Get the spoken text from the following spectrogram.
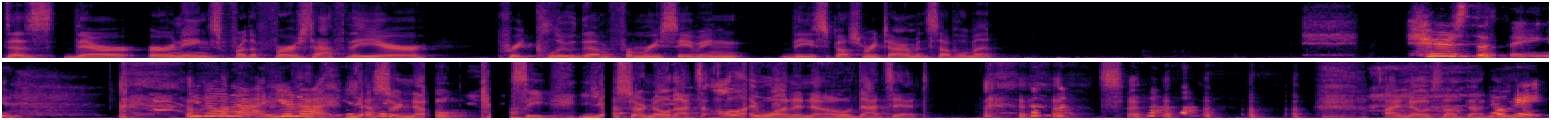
does their earnings for the first half of the year preclude them from receiving the special retirement supplement? Here's the thing. You don't not, you're not. You're yes or no, Cassie? Yes or no? That's all I want to know. That's it. I know it's not that easy. Okay.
